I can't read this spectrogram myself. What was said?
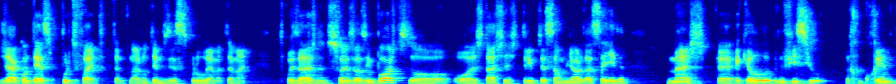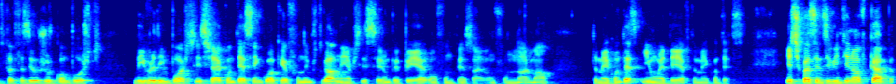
já acontece por defeito. Portanto, nós não temos esse problema também. Depois há as deduções aos impostos ou, ou as taxas de tributação melhor da saída, mas uh, aquele benefício recorrente para fazer o juro composto livre de impostos, isso já acontece em qualquer fundo em Portugal, nem é preciso ser um PPR ou um fundo de pensões, um fundo normal também acontece e um ETF também acontece. Estes 429k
